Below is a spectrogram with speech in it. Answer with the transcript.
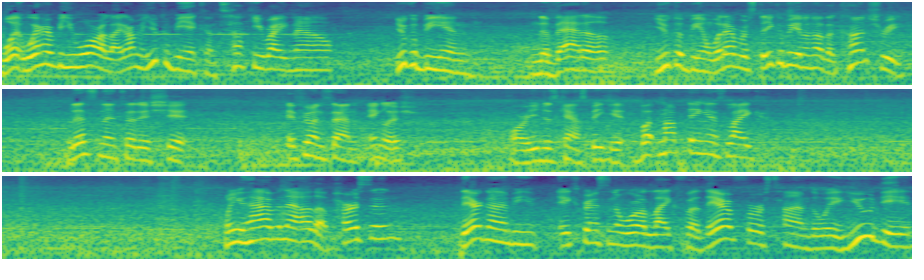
what wherever you are like i mean you could be in kentucky right now. You could be in nevada. You could be in whatever state. You could be in another country listening to this shit if you understand english or you just can't speak it. But my thing is like when you having that other person they're gonna be experiencing the world like for their first time the way you did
